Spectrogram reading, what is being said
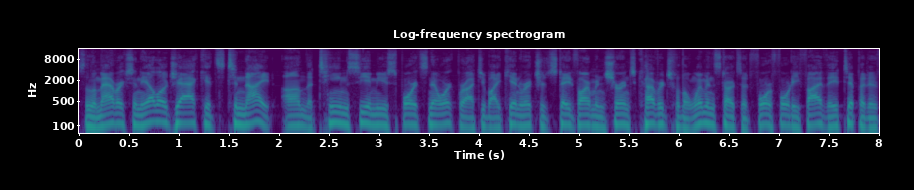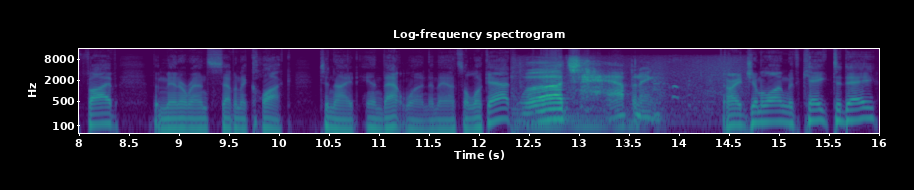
So the Mavericks and Yellow Jackets tonight on the Team CMU Sports Network, brought to you by Ken Richards State Farm Insurance coverage for the women starts at 4:45. They tip it at five. The men around seven o'clock tonight in that one, and that's a look at what's happening. All right, Jim along with Cake today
